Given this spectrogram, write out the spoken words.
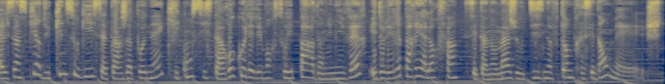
Elle s'inspire du kintsugi, cet art japonais qui consiste à recoller les morceaux épars d'un univers et de les réparer à leur fin. C'est un hommage aux 19 tomes précédents, mais chut,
